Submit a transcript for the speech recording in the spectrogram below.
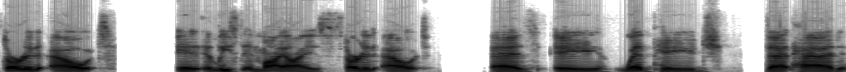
started out, at least in my eyes, started out as a web page that had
